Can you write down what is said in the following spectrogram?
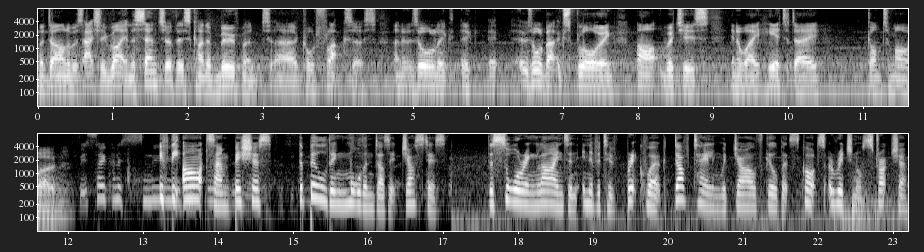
Medalla was actually right in the centre of this kind of movement uh, called Fluxus, and it was all it, it, it was all about exploring art which is, in a way, here today, gone tomorrow. So kind of if the art's ambitious, the building more than does it justice. The soaring lines and innovative brickwork dovetailing with Giles Gilbert Scott's original structure.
